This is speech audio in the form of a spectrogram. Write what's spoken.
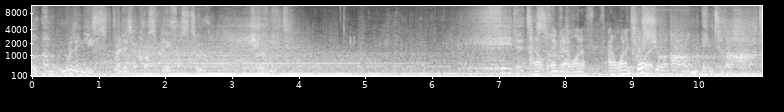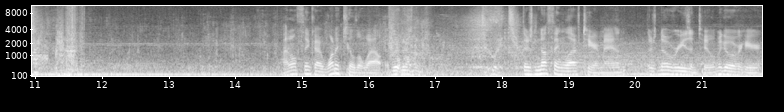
Will unwillingly spread it across Pathos 2, killing it. Feed it. I don't think I want to... I don't want to kill Push it. your arm into the heart. I don't think I want to kill the WAU. There- There's, Do it. there's nothing left here, man. There's no reason to. Let me go over here.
